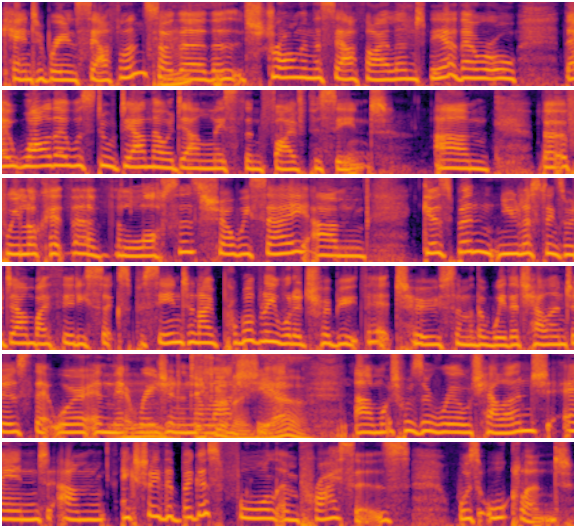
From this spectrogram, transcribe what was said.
Canterbury, and Southland. So the the strong in the South Island there, they were all they while they were still down, they were down less than five percent. Um, but if we look at the, the losses, shall we say, um, Gisborne new listings were down by 36%, and I probably would attribute that to some of the weather challenges that were in that region in the last year, um, which was a real challenge. And um, actually, the biggest fall in prices was Auckland.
